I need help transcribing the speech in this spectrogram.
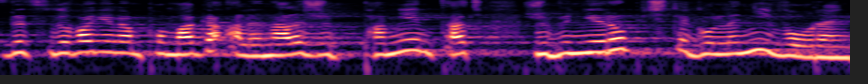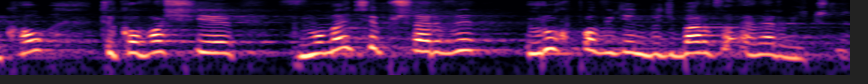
zdecydowanie nam pomaga, ale należy pamiętać, żeby nie robić tego leniwą ręką, tylko właśnie w momencie przerwy ruch powinien być bardzo energiczny.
